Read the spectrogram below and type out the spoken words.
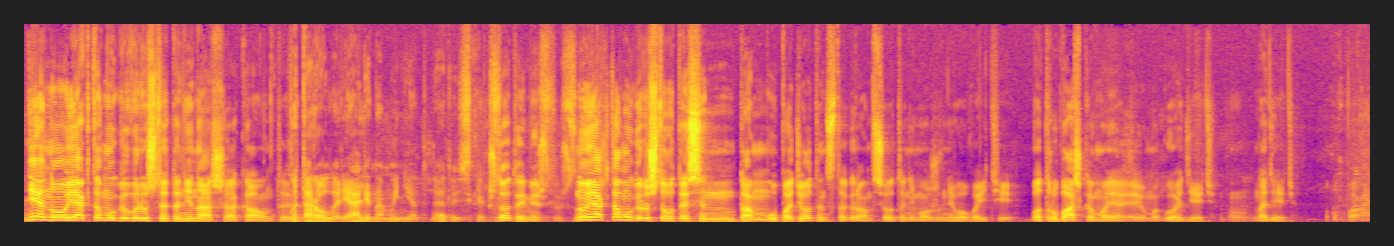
не, ну я к тому говорю, что это не наши аккаунты. Моторола реален, а мы нет, да? То есть как Что ты имеешь в виду? Что- Ну, я к тому говорю, что вот если там упадет Инстаграм, все, ты не можешь в него войти. Вот рубашка моя, я ее могу одеть, ну, надеть. Опа.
